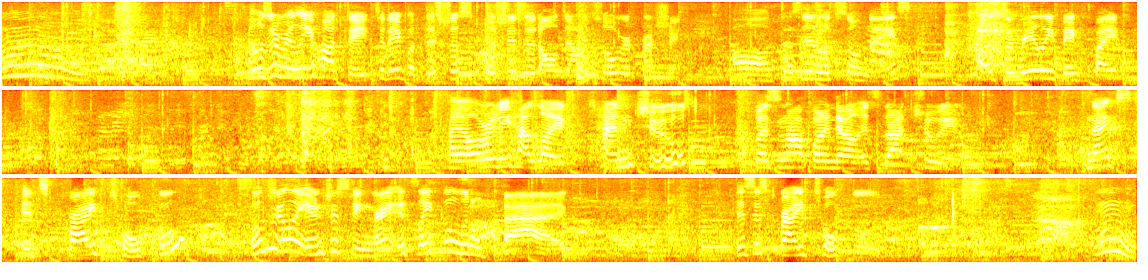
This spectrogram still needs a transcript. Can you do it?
Mm. It was a really hot day today, but this just pushes it all down. It's so refreshing. Oh, doesn't it look so nice? Oh, it's a really big bite. I already had like 10 chews, but it's not going down, it's that chewy. Next, it's fried tofu. Looks really interesting, right? It's like a little bag. This is fried tofu. Mmm.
